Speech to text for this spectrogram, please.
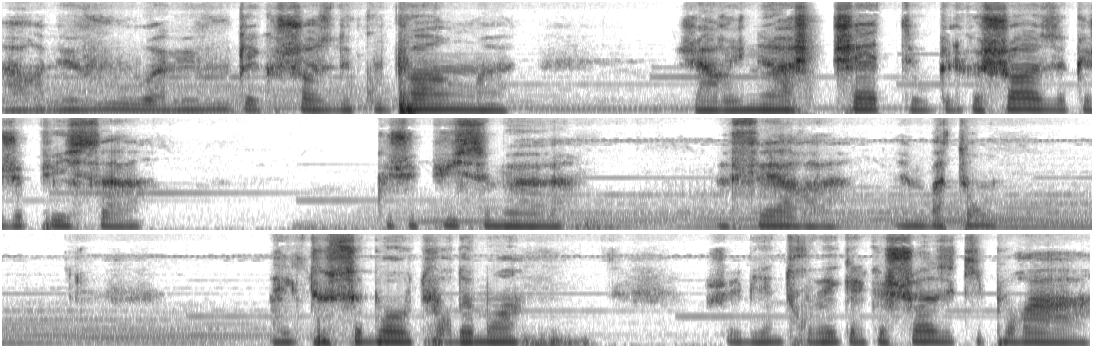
Alors avez-vous avez-vous quelque chose de coupant, euh, genre une hachette ou quelque chose que je puisse euh, que je puisse me, me faire euh, un bâton avec tout ce bois autour de moi? Je vais bien trouver quelque chose qui pourra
